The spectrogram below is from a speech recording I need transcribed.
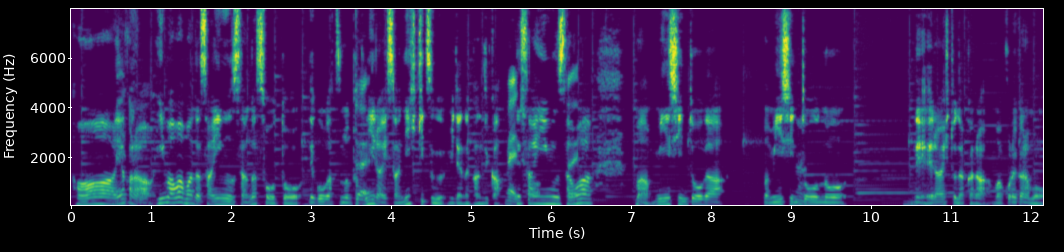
ああ、没錯やから、今はまだ蔡英文さんが総統。で、5月の時にライさんに引き継ぐみたいな感じか。で、没錯蔡英文さんは、まあ、民進党が、まあ、民進党の、ね、偉い人だから、まあ、これからも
